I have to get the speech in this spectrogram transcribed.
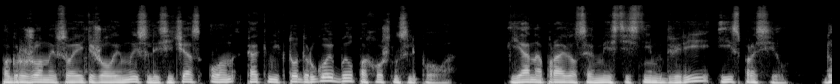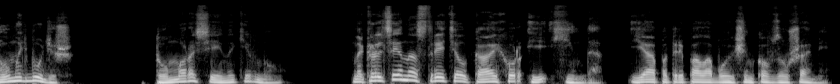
Погруженный в свои тяжелые мысли, сейчас он, как никто другой, был похож на слепого. Я направился вместе с ним к двери и спросил. «Думать будешь?» Тумма рассеянно кивнул. На крыльце нас встретил Кайхур и Хинда. Я потрепал обоих щенков за ушами.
